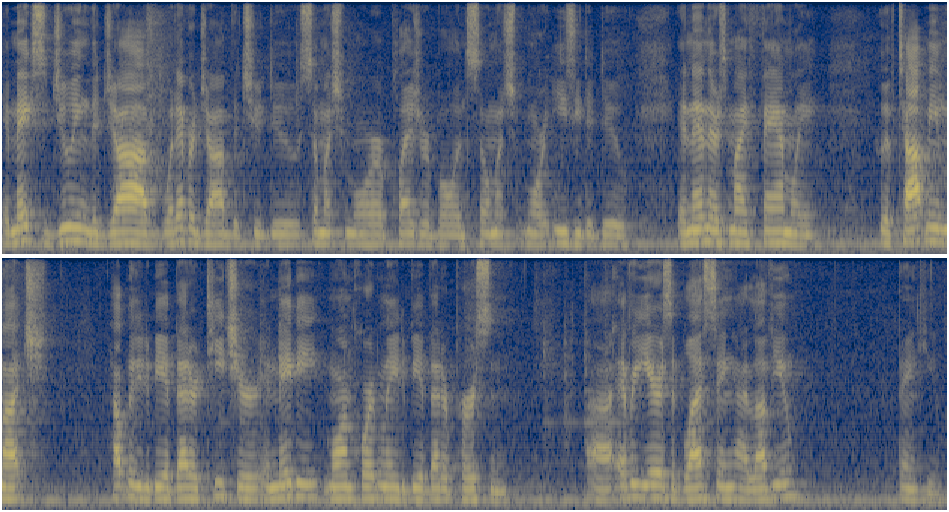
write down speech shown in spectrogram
It makes doing the job, whatever job that you do, so much more pleasurable and so much more easy to do. And then there's my family who have taught me much, helped me to be a better teacher, and maybe more importantly, to be a better person. Uh, every year is a blessing. I love you. Thank you.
